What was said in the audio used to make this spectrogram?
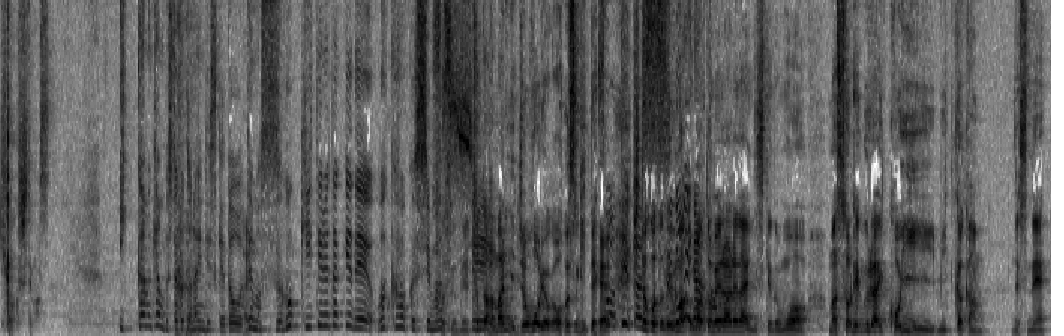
企画してます。一回もキャンプしたことないんですけど、はい、でもすごく聞いてるだけでワクワクしますそうですね。ちょっとあまりに情報量が多すぎて一言でうまくまとめられないんですけどもまあそれぐらい濃い3日間ですね。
